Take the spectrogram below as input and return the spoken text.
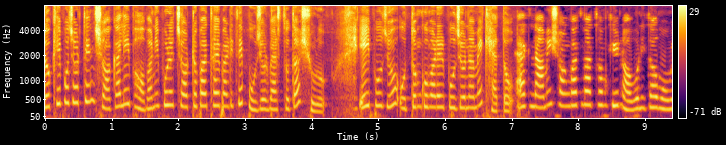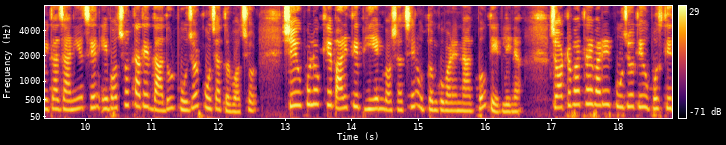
লক্ষ্মী পুজোর দিন সকালেই ভবানীপুরের চট্টোপাধ্যায় বাড়িতে পুজোর ব্যস্ততা শুরু। এই পুজো উত্তম কুমারের পুজো নামে খ্যাত। এক নামী সংবাদ মাধ্যমকে নবনীতা ও মৌমিতা জানিয়েছেন, এবছর তাদের দাদুর পুজোর পঁচাত্তর বছর। সেই উপলক্ষে বাড়িতে ভিএন বসাচ্ছেন উত্তম কুমারের নাতবউ দেবলীনা। চট্টোপাধ্যায় বাড়ির পুজোতে উপস্থিত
